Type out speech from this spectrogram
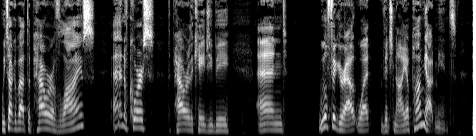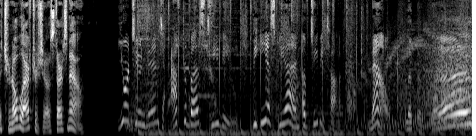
we talk about the power of lies and, of course, the power of the KGB. And we'll figure out what Vichnaya Pamyat means. The Chernobyl After Show starts now. You're tuned in to AfterBuzz TV, the ESPN of TV talk. Now, let the buzz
